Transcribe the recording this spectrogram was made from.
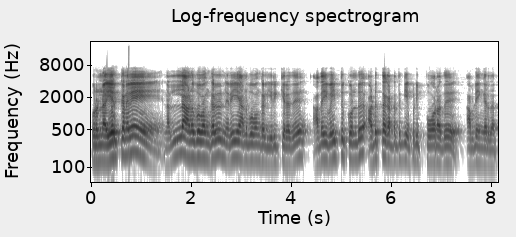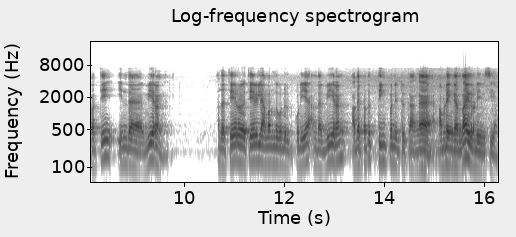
ஒரு ந- ஏற்கனவே நல்ல அனுபவங்கள் நிறைய அனுபவங்கள் இருக்கிறது. அதை வைத்துக்கொண்டு அடுத்த கட்டத்துக்கு எப்படி போகிறது அப்படிங்கிறத பற்றி இந்த வீரன் அந்த தேர் தேரில் அமர்ந்து கொண்டிருக்கக்கூடிய அந்த வீரன் அதை பற்றி திங்க் பண்ணிட்டு இருக்காங்க அப்படிங்கிறது தான் இதனுடைய விஷயம்.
